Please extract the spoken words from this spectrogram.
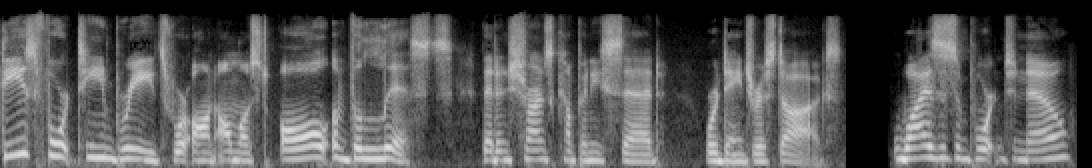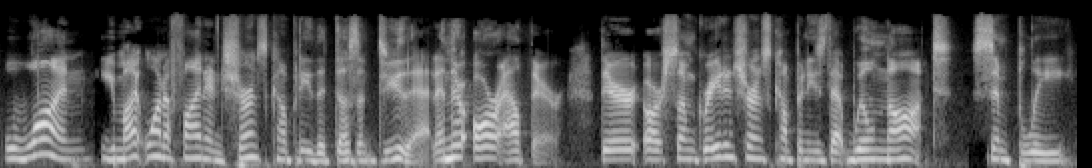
These 14 breeds were on almost all of the lists that insurance companies said were dangerous dogs. Why is this important to know? Well, one, you might want to find an insurance company that doesn't do that. And there are out there. There are some great insurance companies that will not simply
